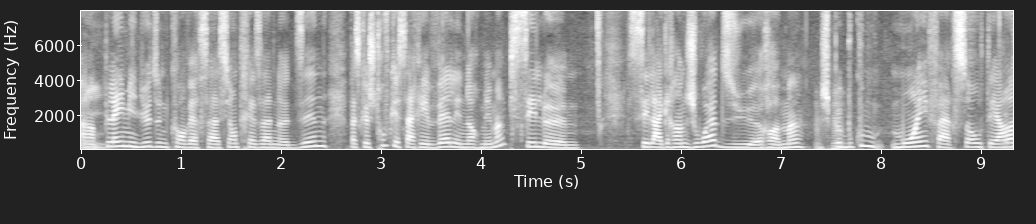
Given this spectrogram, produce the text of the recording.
Ah en plein milieu d'une conversation très anodine, parce que je trouve que ça révèle énormément. Puis c'est le, c'est la grande joie du euh, roman. Je peux beaucoup moins faire ça au théâtre,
